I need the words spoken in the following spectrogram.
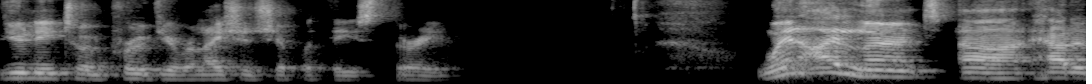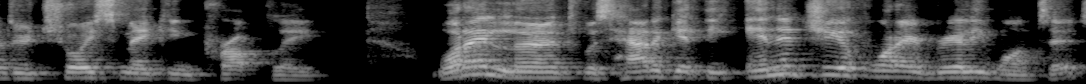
you need to improve your relationship with these three. When I learned uh, how to do choice making properly, what I learned was how to get the energy of what I really wanted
